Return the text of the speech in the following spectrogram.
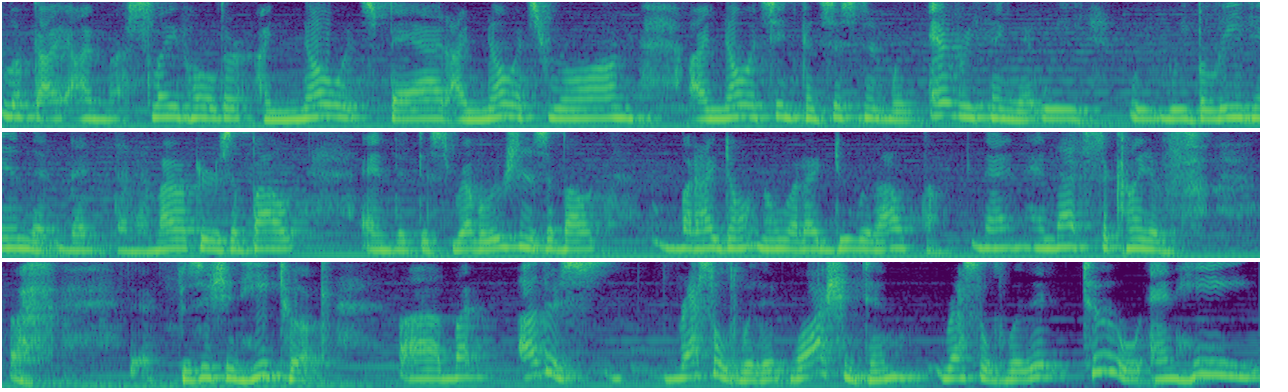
Look, I, am a slaveholder. I know it's bad. I know it's wrong. I know it's inconsistent with everything that we, we, we believe in, that, that, that America is about, and that this revolution is about, but I don't know what I'd do without them. And, and that's the kind of uh, position he took. Uh, but others wrestled with it. Washington wrestled with it too, and he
